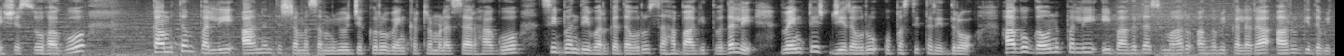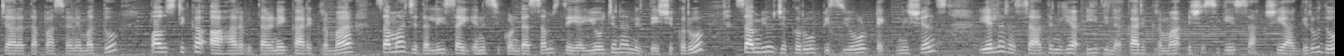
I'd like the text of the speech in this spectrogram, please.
ಯಶಸ್ಸು ಹಾಗೂ ಕಮತಂಪಲ್ಲಿ ಆನಂದ ಶ್ರಮ ಸಂಯೋಜಕರು ವೆಂಕಟರಮಣ ಸರ್ ಹಾಗೂ ಸಿಬ್ಬಂದಿ ವರ್ಗದವರು ಸಹಭಾಗಿತ್ವದಲ್ಲಿ ವೆಂಕಟೇಶ್ ಜೀರವರು ಉಪಸ್ಥಿತರಿದ್ದರು. ಹಾಗೂ ಗೌನಪಲ್ಲಿ ಈ ಭಾಗದ ಸುಮಾರು ಅಂಗವಿಕಲರ ಆರೋಗ್ಯದ ವಿಚಾರ ತಪಾಸಣೆ ಮತ್ತು ಪೌಷ್ಟಿಕ ಆಹಾರ ವಿತರಣೆ ಕಾರ್ಯಕ್ರಮ ಸಮಾಜದಲ್ಲಿ ಸೈ ಎನಿಸಿಕೊಂಡ ಸಂಸ್ಥೆಯ ಯೋಜನಾ ನಿರ್ದೇಶಕರು, ಸಂಯೋಜಕರು ಪಿಸಿಯೋ ಟೆಕ್ನಿಷಿಯನ್ಸ್ ಎಲ್ಲರ ಸಾಧನೆಯ ಈ ದಿನ ಕಾರ್ಯಕ್ರಮ ಯಶಸ್ಸಿಗೆ ಸಾಕ್ಷಿಯಾಗಿರುವುದು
